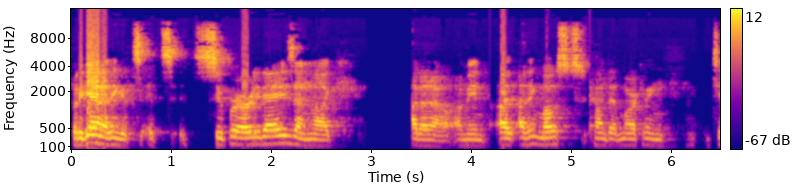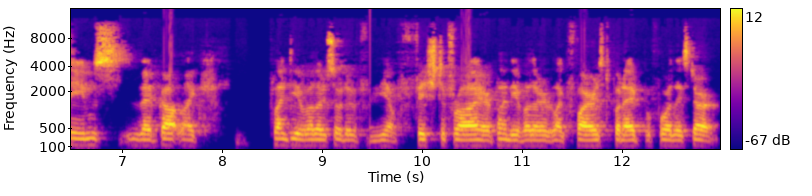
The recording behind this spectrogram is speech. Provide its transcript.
But again, I think it's it's it's super early days and like I don't know. I mean, I, I think most content marketing teams they've got like plenty of other sort of you know fish to fry or plenty of other like fires to put out before they start.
